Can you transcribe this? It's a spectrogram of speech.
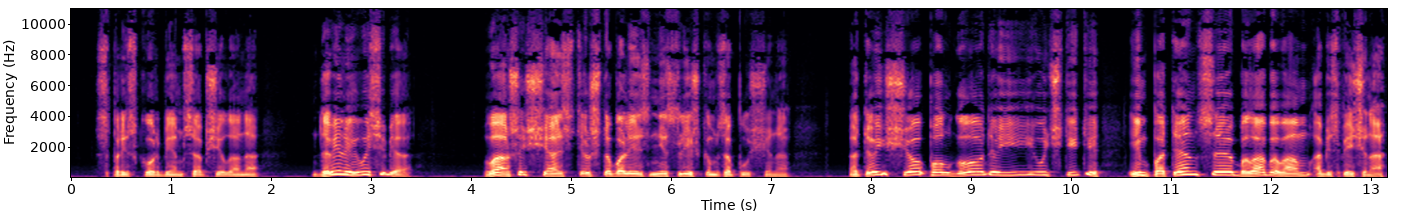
— с прискорбием сообщила она. «Довели вы себя. Ваше счастье, что болезнь не слишком запущена. А то еще полгода, и, учтите, импотенция была бы вам обеспечена».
